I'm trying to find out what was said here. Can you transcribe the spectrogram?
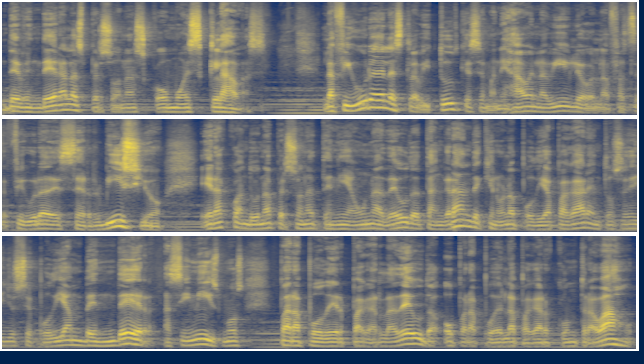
de vender a las personas como esclavas. La figura de la esclavitud que se manejaba en la Biblia o la figura de servicio era cuando una persona tenía una deuda tan grande que no la podía pagar, entonces ellos se podían vender a sí mismos para poder pagar la deuda o para poderla pagar con trabajo.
